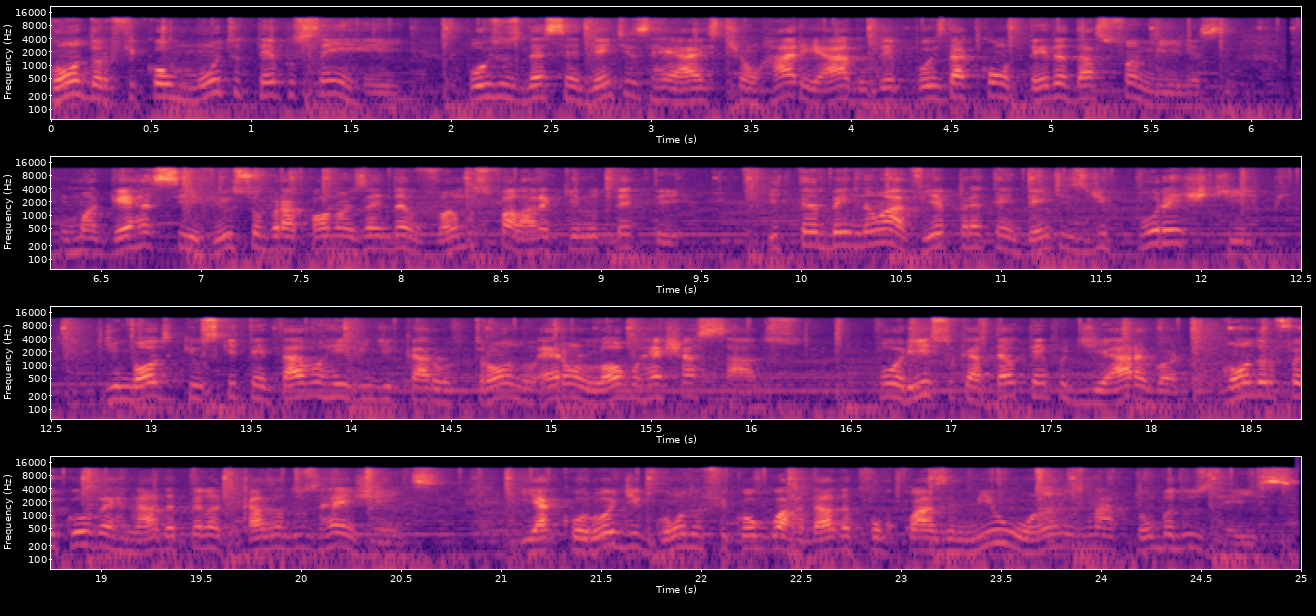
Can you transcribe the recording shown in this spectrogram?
Gondor ficou muito tempo sem rei, pois os descendentes reais tinham rareado depois da contenda das famílias, uma guerra civil sobre a qual nós ainda vamos falar aqui no TT. E também não havia pretendentes de pura estirpe, de modo que os que tentavam reivindicar o trono eram logo rechaçados. Por isso que até o tempo de Aragorn, Gondor foi governada pela Casa dos Regentes, e a coroa de Gondor ficou guardada por quase mil anos na tumba dos reis.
